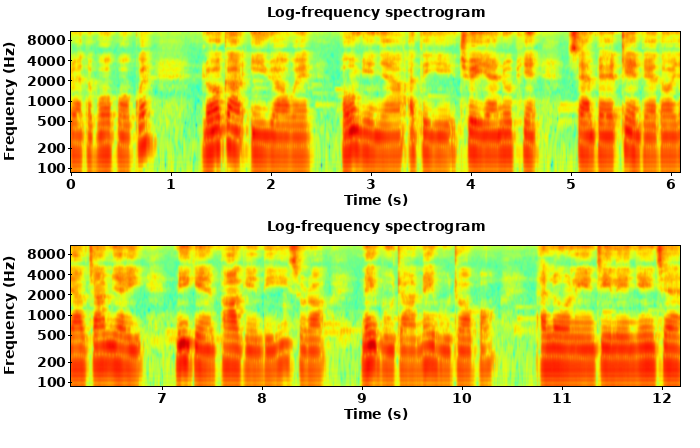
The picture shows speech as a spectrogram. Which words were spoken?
တဲ့သဘောပေါ့ကွယ် လောကဤရွာဝဲဘုံပညာအတရေချွေရန်တို့ဖြင့်စံပယ်တင့်တယ်သောယောက်ျားမြတ်ဤမိခင်ဖခင်သည်ဆိုတော့နေဘူတာနေဘူတော်ပေါ့အလွန်လင်းကြည်လင်းငိမ့်ချမ်း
